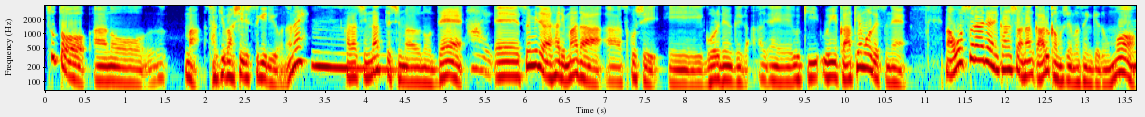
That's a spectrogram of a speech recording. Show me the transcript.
ちょっと、あの、まあ、先走りすぎるようなね、形になってしまうので、はい、えー、そういう意味ではやはりまだあ少し、えー、ゴールデンウィークが、えー、ウィーク明けもですね、まあ、オーストラリアに関してはなんかあるかもしれませんけども、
